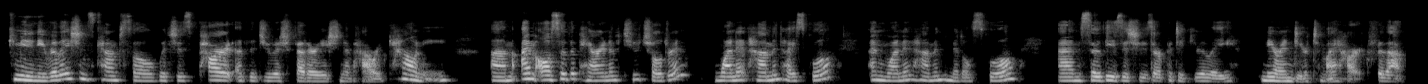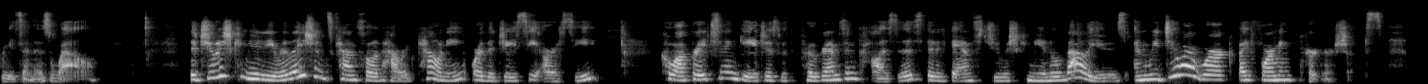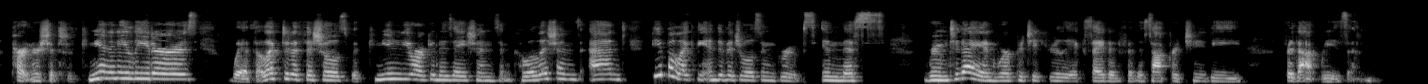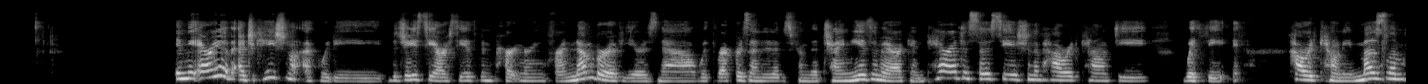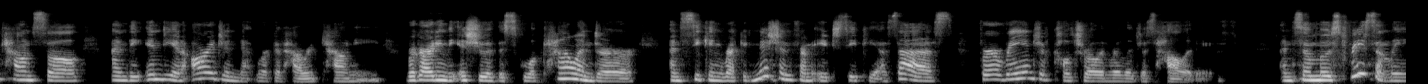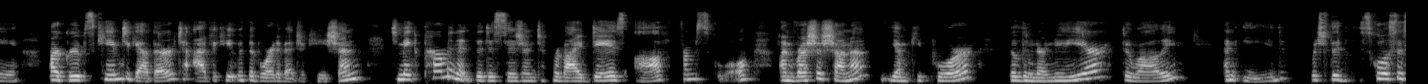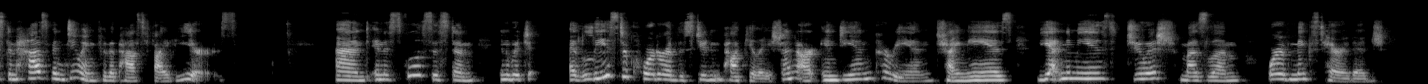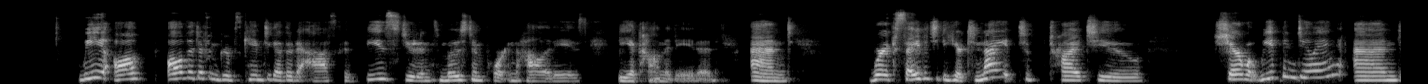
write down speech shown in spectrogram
Community Relations Council, which is part of the Jewish Federation of Howard County. Um, I'm also the parent of two children, one at Hammond High School and one at Hammond Middle School. And so these issues are particularly near and dear to my heart for that reason as well. The Jewish Community Relations Council of Howard County, or the JCRC, cooperates and engages with programs and causes that advance Jewish communal values. And we do our work by forming partnerships, partnerships with community leaders, with elected officials, with community organizations and coalitions, and people like the individuals and groups in this room today. And we're particularly excited for this opportunity for that reason. In the area of educational equity, the JCRC has been partnering for a number of years now with representatives from the Chinese American Parent Association of Howard County, with the Howard County Muslim Council, and the Indian Origin Network of Howard County regarding the issue of the school calendar and seeking recognition from HCPSS for a range of cultural and religious holidays. And so, most recently, our groups came together to advocate with the Board of Education to make permanent the decision to provide days off from school on Rosh Hashanah, Yom Kippur, the Lunar New Year, Diwali, and Eid, which the school system has been doing for the past five years. And in a school system in which at least a quarter of the student population are Indian, Korean, Chinese, Vietnamese, Jewish, Muslim, or of mixed heritage, we all all the different groups came together to ask that these students' most important holidays be accommodated. And we're excited to be here tonight to try to share what we've been doing and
